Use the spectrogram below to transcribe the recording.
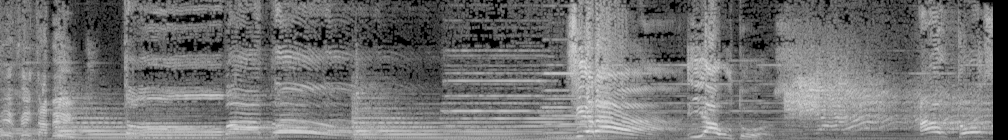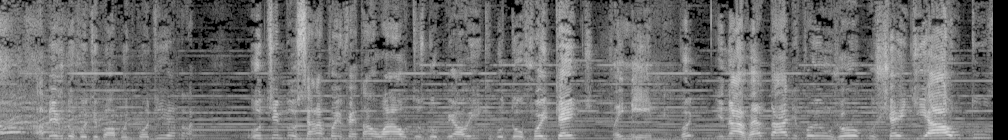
Perfeitamente. Ceará e Altos. Altos. Amigo do futebol, muito bom dia. O time do Ceará foi enfrentar o Altos do Piauí, que botou foi quente. Foi mesmo. Foi, e na verdade foi um jogo cheio de altos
